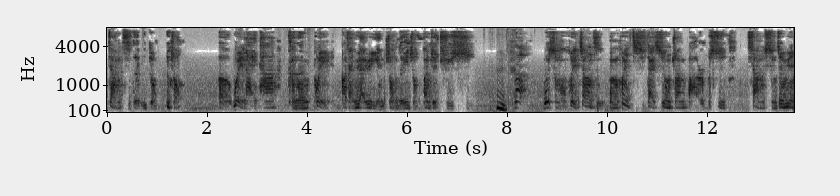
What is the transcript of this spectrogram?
这样子的一种一种，呃，未来它可能会发展越来越严重的一种犯罪趋势。嗯，那。为什么会这样子？我们会期待是用专法，而不是像行政院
